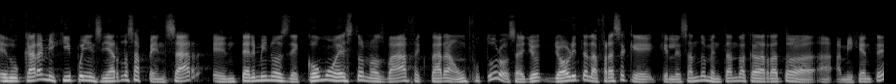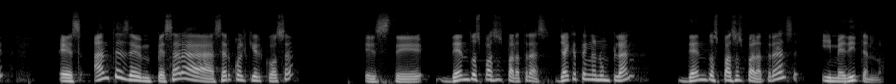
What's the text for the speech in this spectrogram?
educar a mi equipo y enseñarlos a pensar en términos de cómo esto nos va a afectar a un futuro. O sea, yo, yo ahorita la frase que, les ando mentando a cada rato a, mi gente es, antes de empezar a hacer cualquier cosa, este, den dos pasos para atrás. Ya que tengan un plan, den dos pasos para atrás y medítenlo.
